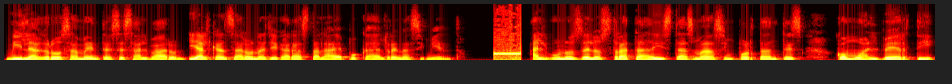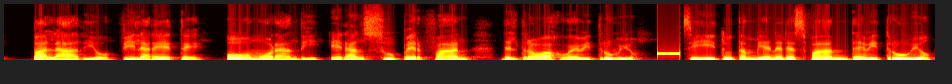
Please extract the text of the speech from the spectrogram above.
milagrosamente se salvaron y alcanzaron a llegar hasta la época del Renacimiento. Algunos de los tratadistas más importantes como Alberti, Palladio, Filarete o Morandi eran súper fan del trabajo de Vitruvio. Si tú también eres fan de Vitruvio,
